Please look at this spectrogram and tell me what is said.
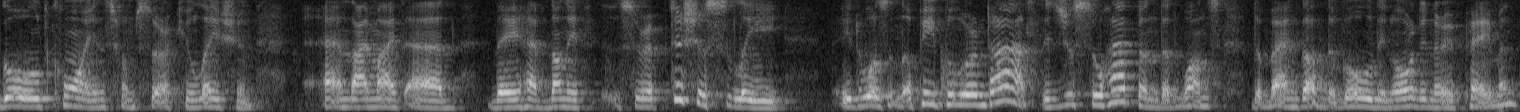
gold coins from circulation. And I might add, they have done it surreptitiously. It wasn't the people weren't asked. It just so happened that once the bank got the gold in ordinary payment,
